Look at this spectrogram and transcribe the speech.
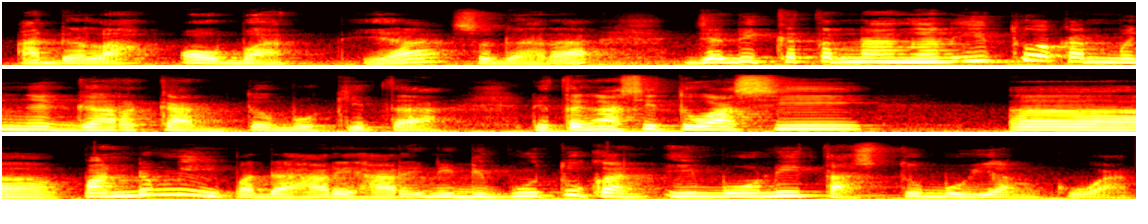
adalah obat ya saudara. Jadi ketenangan itu akan menyegarkan tubuh kita. Di tengah situasi uh, pandemi pada hari-hari ini dibutuhkan imunitas tubuh yang kuat.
